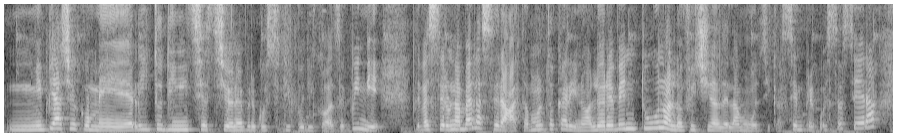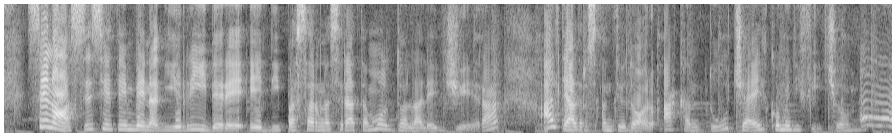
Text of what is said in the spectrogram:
Mi piace come rito di iniziazione per questo tipo di cose, quindi deve essere una bella serata, molto carino, alle ore 21 all'Officina della Musica, sempre questa sera. Se no, se siete in vena di ridere e di passare una serata molto alla leggera, al Teatro San Teodoro a Cantù c'è il Comedificio. Vero.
